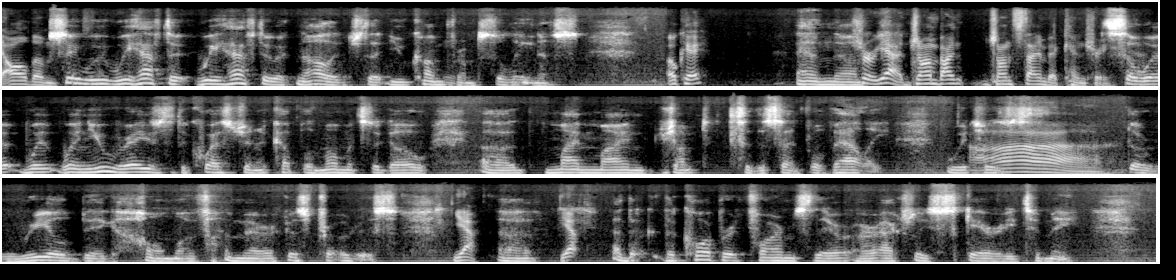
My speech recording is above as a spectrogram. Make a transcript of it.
All of them see, we, we have to we have to acknowledge that you come hmm. from Salinas, okay and um, Sure, yeah, John Bon- John Steinbeck country. So uh, when, when you raised the question a couple of moments ago, uh, my mind jumped to the Central Valley, which ah, is the real big home of America's produce. yeah, Uh, yep. the, the corporate farms there are actually scary to me.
